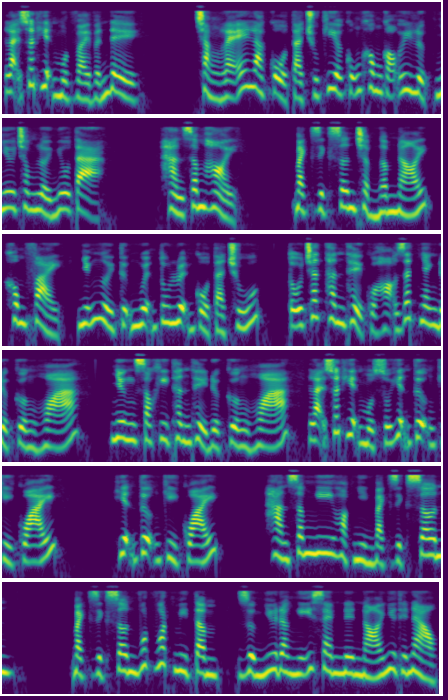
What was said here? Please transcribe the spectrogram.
lại xuất hiện một vài vấn đề. Chẳng lẽ là cổ tà chú kia cũng không có uy lực như trong lời miêu tả? Hàn Sâm hỏi. Bạch Dịch Sơn trầm ngâm nói, không phải, những người tự nguyện tu luyện cổ tà chú, tố chất thân thể của họ rất nhanh được cường hóa, nhưng sau khi thân thể được cường hóa, lại xuất hiện một số hiện tượng kỳ quái. Hiện tượng kỳ quái. Hàn Sâm nghi hoặc nhìn Bạch Dịch Sơn. Bạch Dịch Sơn vuốt vuốt mi tâm, dường như đang nghĩ xem nên nói như thế nào,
